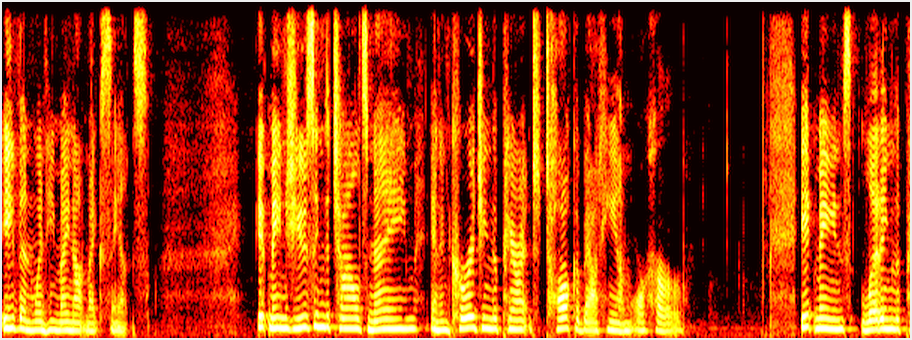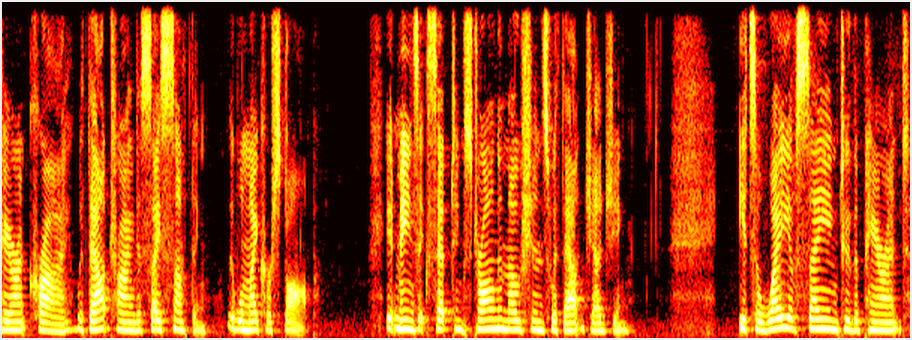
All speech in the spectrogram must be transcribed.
even when he may not make sense. It means using the child's name and encouraging the parent to talk about him or her. It means letting the parent cry without trying to say something that will make her stop. It means accepting strong emotions without judging. It's a way of saying to the parent,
